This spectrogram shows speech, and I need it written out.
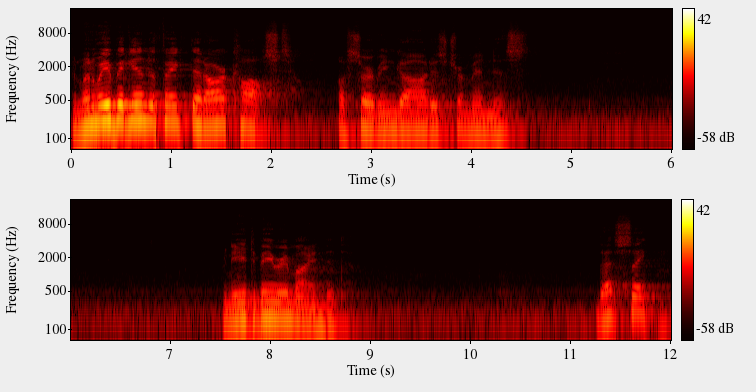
And when we begin to think that our cost of serving God is tremendous, we need to be reminded that Satan.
